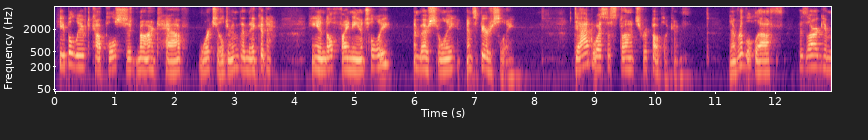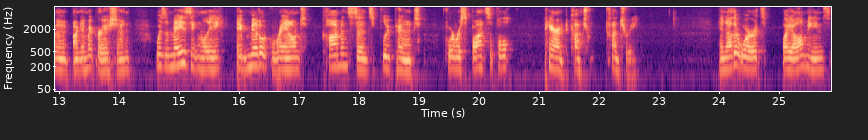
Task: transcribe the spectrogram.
He believed couples should not have more children than they could handle financially, emotionally, and spiritually. Dad was a staunch Republican. Nevertheless, his argument on immigration was amazingly a middle ground, common sense blueprint for responsible parent country. In other words, by all means,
